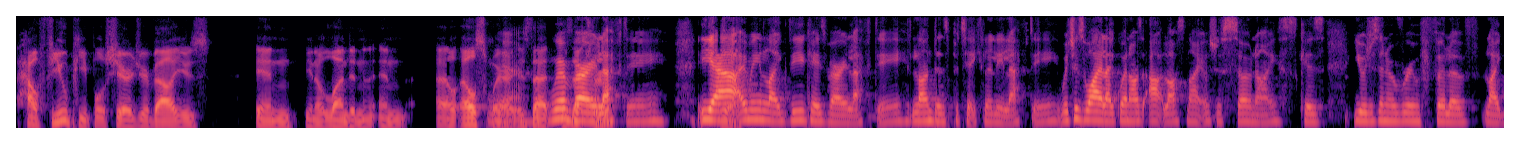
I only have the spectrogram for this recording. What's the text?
how few people shared your values in you know London and elsewhere. Yeah. Is that we're is very that lefty? Yeah, yeah, I mean, like the UK is very lefty. London's particularly lefty, which is why, like, when I was out last night, it was just so nice because you were just in a room full of like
